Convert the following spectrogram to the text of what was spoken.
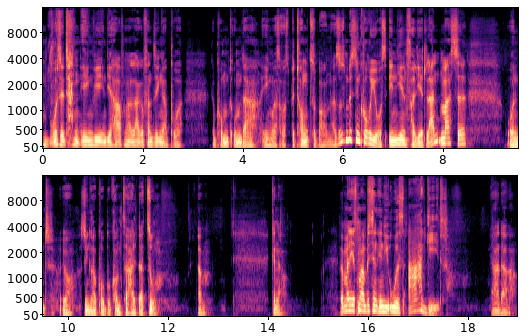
wurde dann irgendwie in die Hafenanlage von Singapur gepumpt, um da irgendwas aus Beton zu bauen. Also ist ein bisschen kurios. Indien verliert Landmasse und ja, Singapur bekommt sie halt dazu. Ähm, genau. Wenn man jetzt mal ein bisschen in die USA geht, ja, da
